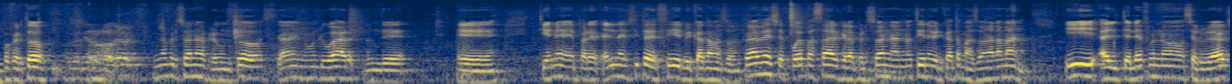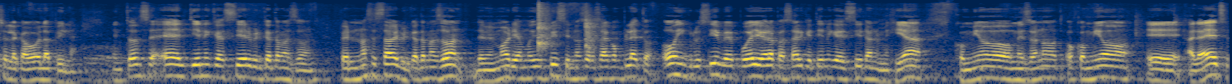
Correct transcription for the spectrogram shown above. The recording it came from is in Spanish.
Un poco todo. Una persona preguntó, está en un lugar donde eh, tiene, para, él necesita decir Birkat Amazon, pero a veces puede pasar que la persona no tiene Birkat Amazon a la mano y el teléfono celular se le acabó la pila. Entonces él tiene que hacer Birkat Amazon, pero no se sabe el Birkat Amazon de memoria, muy difícil, no se lo sabe completo. O inclusive puede llegar a pasar que tiene que decir la Mejía comió mesonot o comió eh, a la etz,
